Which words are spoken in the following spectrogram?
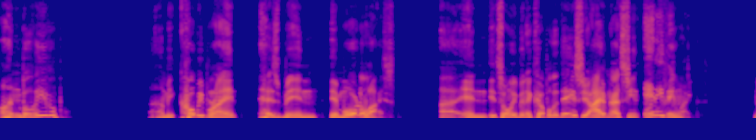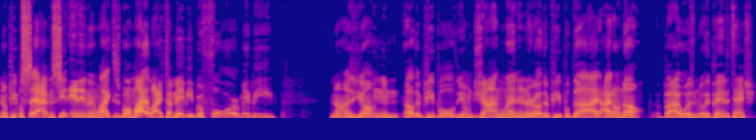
unbelievable. I mean, Kobe Bryant has been immortalized. Uh, and it's only been a couple of days here. I have not seen anything like this. You know, people say I haven't seen anything like this. Well, my lifetime, maybe before, maybe, you know, I was young and other people, you know, John Lennon or other people died. I don't know, but I wasn't really paying attention.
